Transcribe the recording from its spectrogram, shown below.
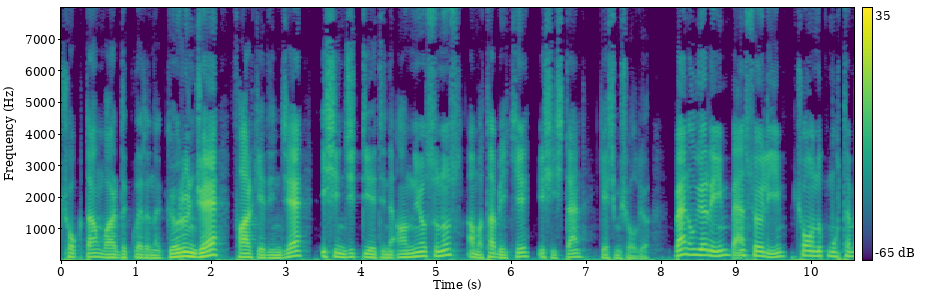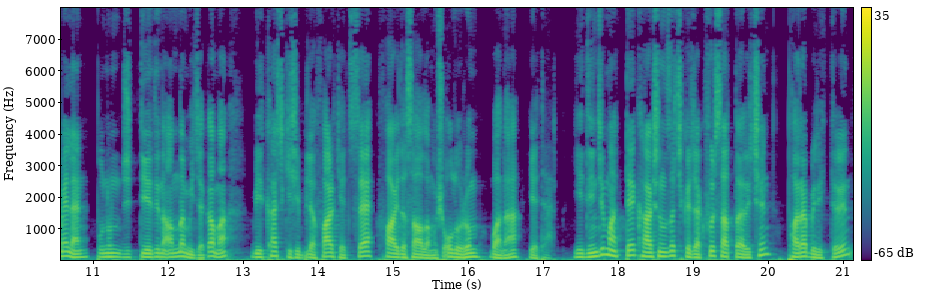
çoktan vardıklarını görünce, fark edince işin ciddiyetini anlıyorsunuz ama tabii ki iş işten geçmiş oluyor. Ben uyarayım, ben söyleyeyim. Çoğunluk muhtemelen bunun ciddiyetini anlamayacak ama birkaç kişi bile fark etse fayda sağlamış olurum bana yeter. Yedinci madde karşınıza çıkacak fırsatlar için para biriktirin.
